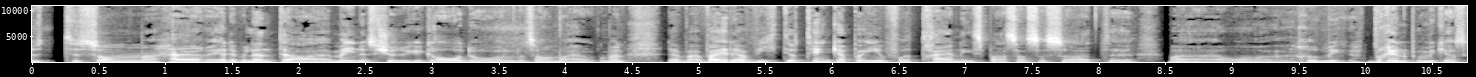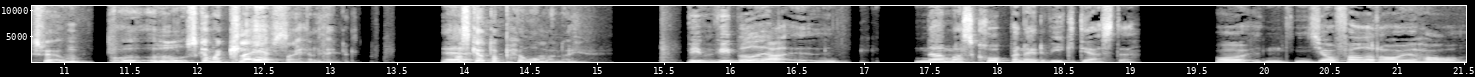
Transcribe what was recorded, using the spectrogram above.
ut som här är det väl inte eh, minus 20 grader eller så man ihåg. Men vad är det viktigt att tänka på inför ett träningspass? Alltså så att eh, man, och hur, beroende på hur mycket jag ska säga. Hur, hur ska man klä sig helt enkelt? Eh, Vad ska jag ta på mig? Vi, vi börjar, närmast kroppen är det viktigaste. Och jag föredrar ju att ha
